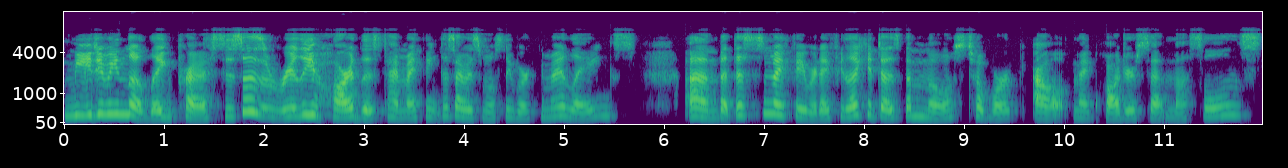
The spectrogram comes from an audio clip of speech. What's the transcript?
me doing the leg press. This is really hard this time, I think, because I was mostly working my legs. Um, but this is my favorite. I feel like it does the most to work out my quadricep muscles.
